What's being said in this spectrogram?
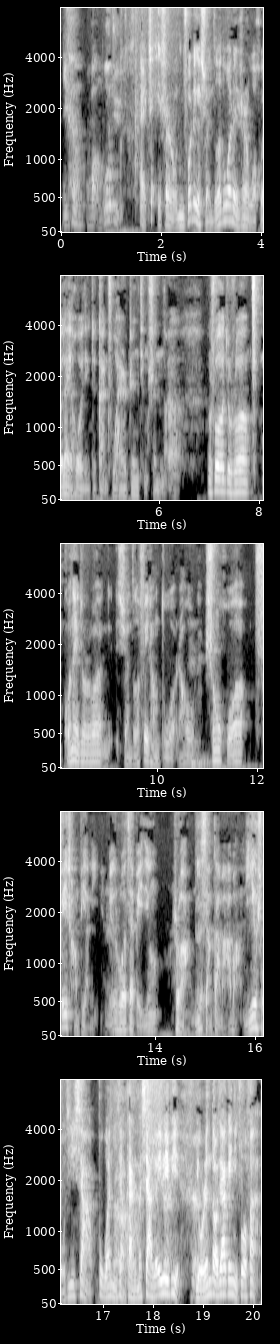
你看网播剧。哎，这事儿你说这个选择多这事儿，我回来以后这感触还是真挺深的啊。就说就是说，国内就是说选择非常多，然后生活非常便利。比如说在北京是吧？你想干嘛吧？你一个手机下，不管你想干什么，下个 APP，有人到家给你做饭，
